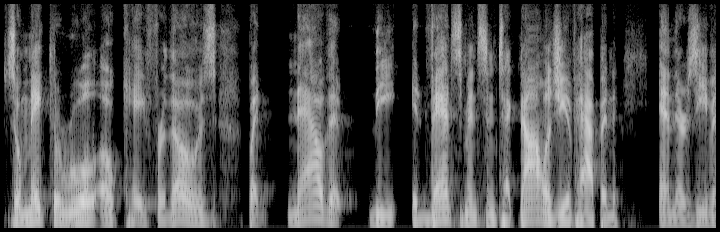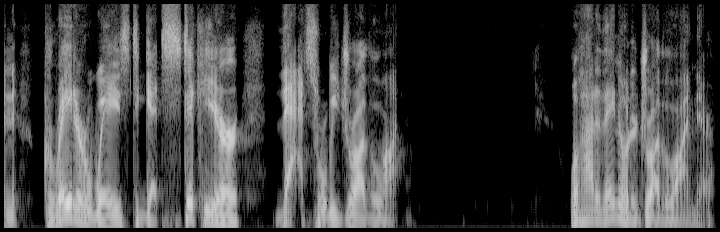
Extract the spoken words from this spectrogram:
So make the rule okay for those. But now that the advancements in technology have happened and there's even greater ways to get stickier, that's where we draw the line. Well, how do they know to draw the line there?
